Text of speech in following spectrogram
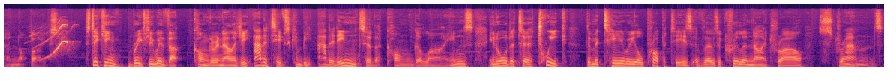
and not bikes. Sticking briefly with that conga analogy, additives can be added into the conga lines in order to tweak the material properties of those acrylonitrile strands.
